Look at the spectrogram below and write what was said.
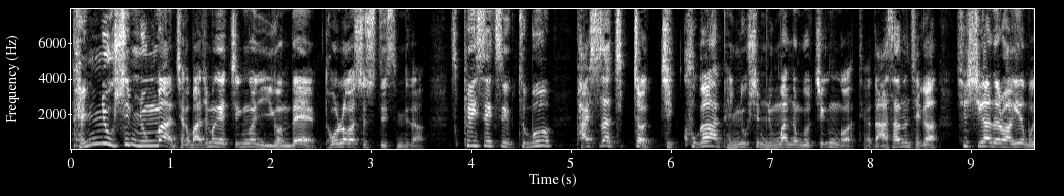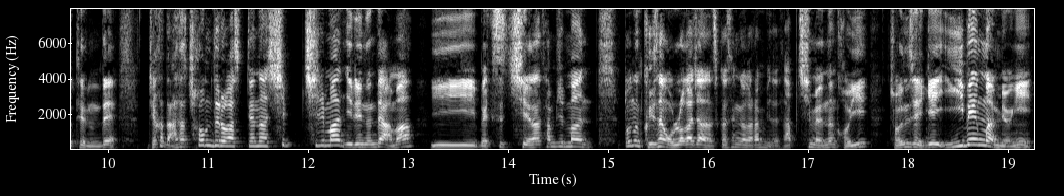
166만! 제가 마지막에 찍은 건 이건데, 더 올라갔을 수도 있습니다. 스페이스X 유튜브 발사 직전, 직후가 한 166만 정도 찍은 것 같아요. 나사는 제가 실시간으로 확인을 못 했는데, 제가 나사 처음 들어갔을 때는 한 17만 이랬는데, 아마 이 max치에나 30만 또는 그 이상 올라가지 않았을까 생각을 합니다. 합치면은 거의 전 세계 200만 명이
